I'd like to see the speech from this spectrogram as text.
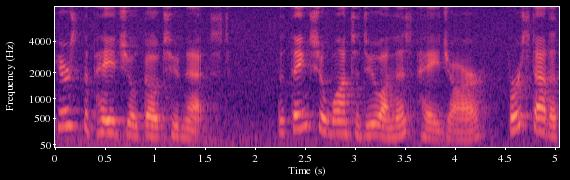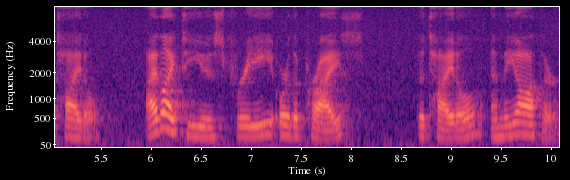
Here's the page you'll go to next. The things you'll want to do on this page are, first add a title. I like to use free or the price, the title, and the author.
